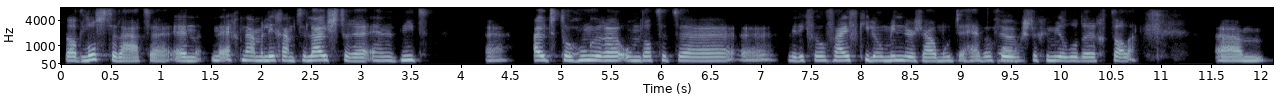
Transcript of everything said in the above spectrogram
dat los te laten. En echt naar mijn lichaam te luisteren. En het niet uh, uit te hongeren omdat het, uh, weet ik veel, vijf kilo minder zou moeten hebben volgens ja. de gemiddelde getallen. Um,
